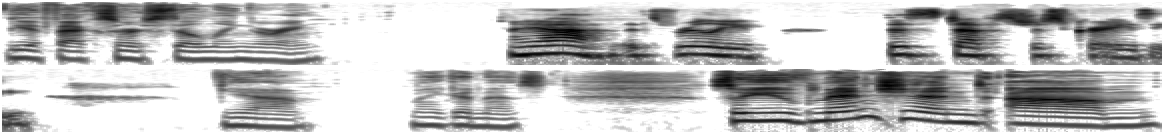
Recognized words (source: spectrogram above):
the effects are still lingering. Yeah, it's really, this stuff's just crazy. Yeah, my goodness. So you've mentioned um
